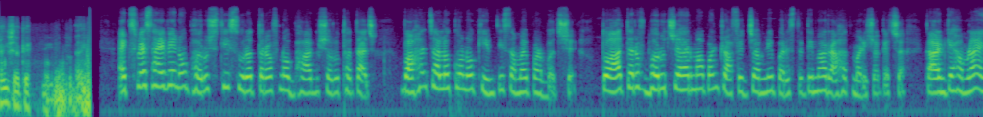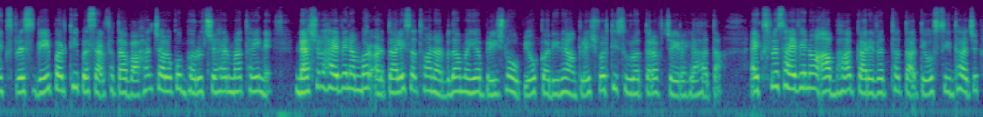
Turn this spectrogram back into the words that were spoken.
થઈ શકે. એક્સપ્રેસ હાઈવેનો ભરૂચથી સુરત તરફનો ભાગ શરૂ થતાં જ વાહન ચાલકોનો કિંમતી સમય પણ બચશે. તો આ તરફ ભરૂચ શહેરમાં પણ ટ્રાફિક જામની પરિસ્થિતિમાં રાહત મળી શકે છે. કારણ કે હમણાં એક્સપ્રેસ વે પરથી પસાર થતા વાહન ચાલકો ભરૂચ શહેરમાં થઈને નેશનલ હાઈવે નંબર અડતાલીસ અથવા નર્મદા મૈયા બ્રિજનો ઉપયોગ કરીને અંકલેશ્વરથી સુરત તરફ જઈ રહ્યા હતા. એક્સપ્રેસ હાઈવેનો આ ભાગ કાર્યરત થતાં તેઓ સીધા જ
